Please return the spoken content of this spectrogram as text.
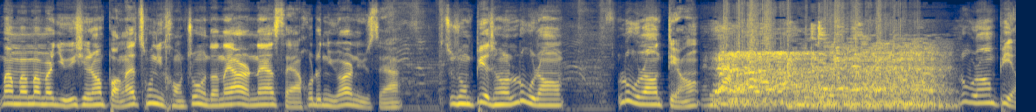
慢慢慢慢，有一些人本来从你很重要的男二、男三或者女二、女三，最终变成路人、路人顶、路人丙。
